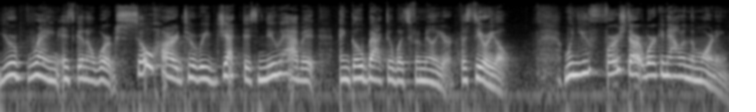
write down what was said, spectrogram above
your brain is going to work so hard to reject this new habit and go back to what's familiar the cereal. When you first start working out in the morning,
